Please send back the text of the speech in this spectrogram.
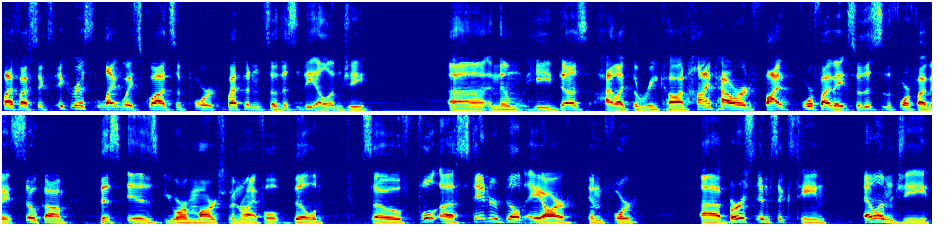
556 Icarus, lightweight squad support weapon. So this is the LMG. Uh, and then he does highlight the recon, high powered 5 458. So this is the 458 SOCOM. This is your marksman rifle build. So full uh, standard build AR M4, uh, burst M16, LMG,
